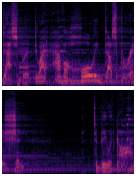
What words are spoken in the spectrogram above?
desperate? Do I have a holy desperation to be with God?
